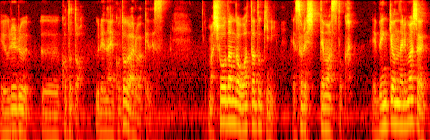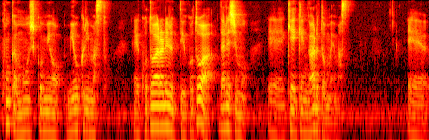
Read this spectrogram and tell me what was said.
売れることと売れないことがあるわけです。まあ、商談が終わった時に、それ知ってますとか、勉強になりましたが、今回申し込みを見送りますと、断られるっていうことは誰しも、え経験があると思います。え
